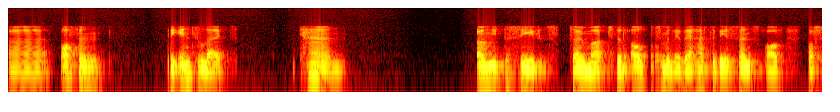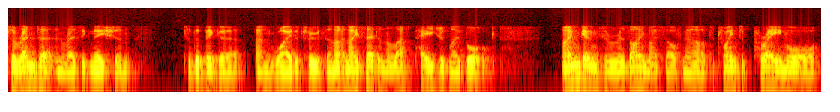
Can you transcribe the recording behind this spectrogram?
Uh, often the intellect can only perceive so much that ultimately there has to be a sense of, of surrender and resignation to the bigger and wider truth. And I, and I said in the last page of my book, I'm going to resign myself now to trying to pray more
